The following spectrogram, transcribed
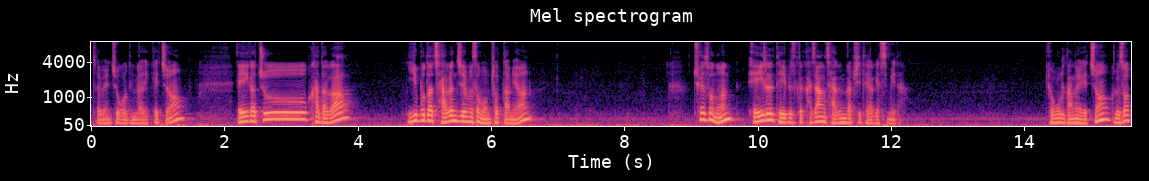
자 왼쪽 어딘가 있겠죠. a가 쭉 가다가 2보다 작은 지점에서 멈췄다면 최소는 a를 대입했을 때 가장 작은 값이 돼야겠습니다. 경우를 나눠야겠죠. 그래서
